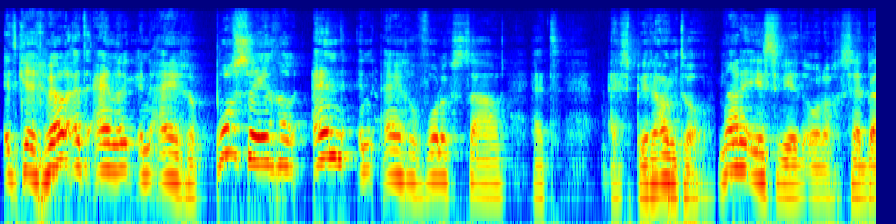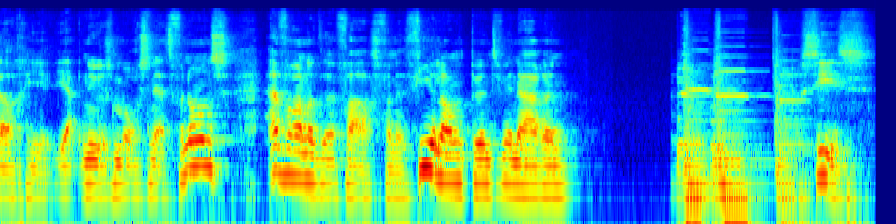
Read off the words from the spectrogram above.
het kreeg wel uiteindelijk een eigen postzegel en een eigen volkstaal, het Esperanto. Na de Eerste Wereldoorlog zei België, ja, nu is morgen net van ons. En veranderde de fase van het vierlandpunt weer naar een... Precies.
